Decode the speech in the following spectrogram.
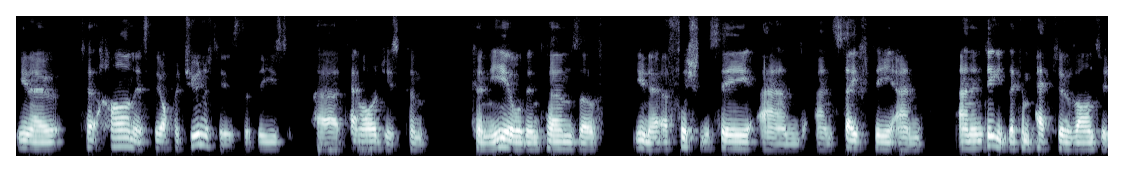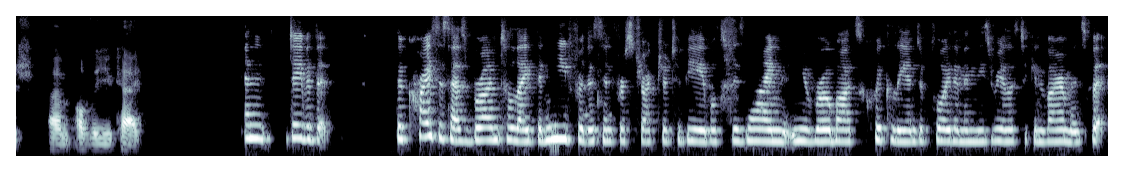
you know, to harness the opportunities that these uh, technologies can can yield in terms of, you know, efficiency and and safety and and indeed the competitive advantage um, of the UK. And David, the, the crisis has brought to light the need for this infrastructure to be able to design new robots quickly and deploy them in these realistic environments. But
